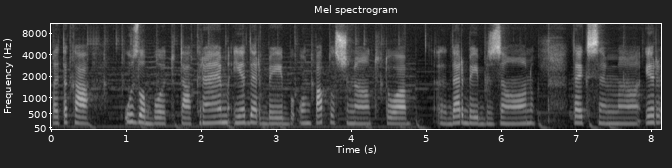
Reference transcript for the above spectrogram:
lai tā kā uzlabotu tā krēma iedarbību un paplašinātu to darbības zonu. Teiksim, ir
